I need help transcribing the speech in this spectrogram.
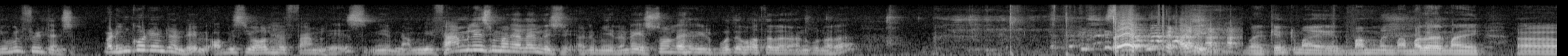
you will feel tension but ఇంకోటి ఏంటంటే ఆబ్వియస్లీ ఆల్ హ్యావ్ ఫ్యామిలీస్ మీ మీ ఫ్యామిలీస్ మిమ్మల్ని ఎలా వెళ్ళేసి అంటే మీరంటే ఇష్టం లేక వీళ్ళు పోతే పోతారు అనుకున్నారా? అది when it came to my mom and my mother and my uh,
